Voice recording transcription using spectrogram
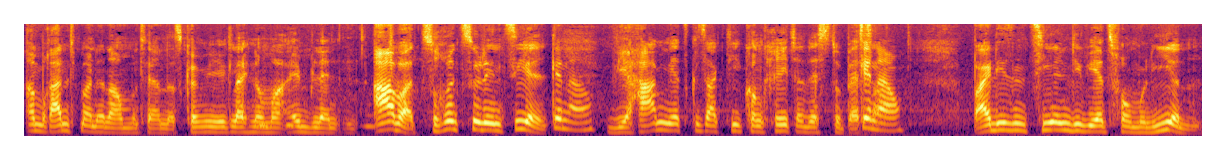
am Rand, meine Damen und Herren. Das können wir hier gleich nochmal einblenden. Aber zurück zu den Zielen. Genau. Wir haben jetzt gesagt, je konkreter, desto besser. Genau. Bei diesen Zielen, die wir jetzt formulieren,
